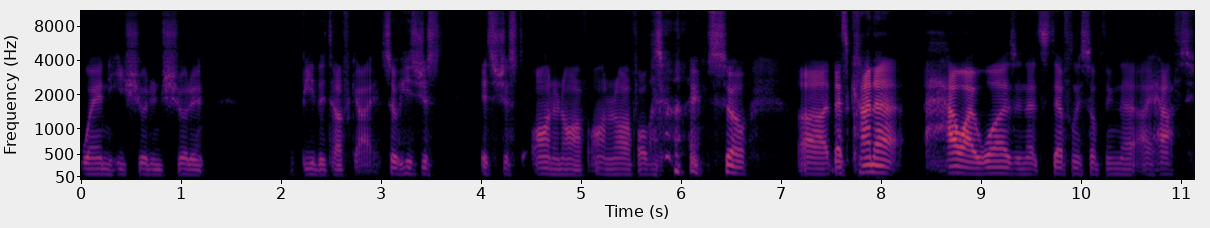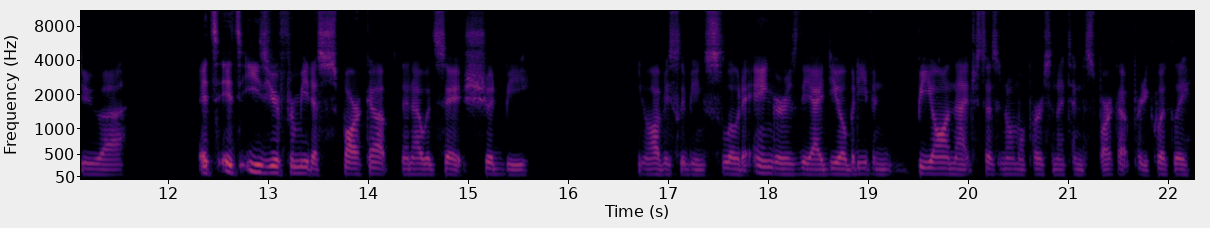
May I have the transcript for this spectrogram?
when he should and shouldn't be the tough guy. So he's just it's just on and off, on and off all the time. So uh, that's kind of how I was, and that's definitely something that I have to. Uh, it's it's easier for me to spark up than I would say it should be. You know, obviously being slow to anger is the ideal, but even beyond that, just as a normal person, I tend to spark up pretty quickly.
